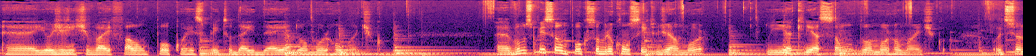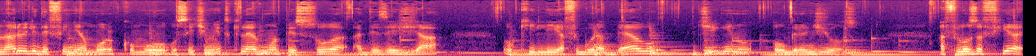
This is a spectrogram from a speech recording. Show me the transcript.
É, e hoje a gente vai falar um pouco a respeito da ideia do amor romântico. É, vamos pensar um pouco sobre o conceito de amor e a criação do amor romântico. O dicionário ele define amor como o sentimento que leva uma pessoa a desejar o que lhe afigura belo, digno ou grandioso. A filosofia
